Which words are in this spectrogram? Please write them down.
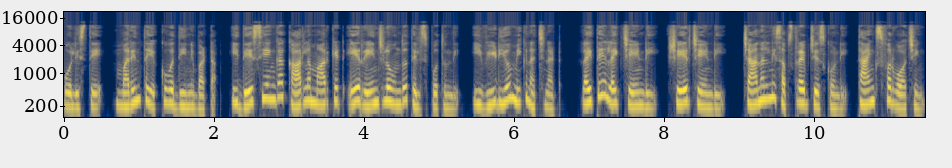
పోలిస్తే మరింత ఎక్కువ దీని బట్ట. ఈ దేశీయంగా కార్ల మార్కెట్ ఏ రేంజ్లో ఉందో తెలిసిపోతుంది. ఈ వీడియో మీకు నచ్చినట్టు లైతే లైక్ చేయండి షేర్ చేయండి ఛానల్ని సబ్స్క్రైబ్ చేసుకోండి. Thanks for watching.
